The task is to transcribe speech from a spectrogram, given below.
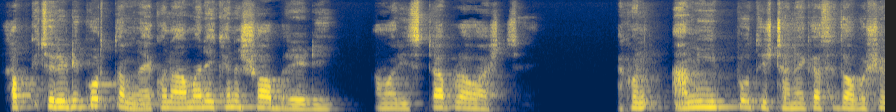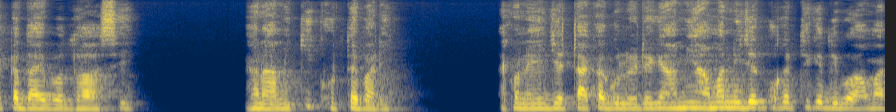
ডে সবকিছু রেডি করতাম না। এখন আমার এখানে সব রেডি। আমার স্টাফরাও আসছে। এখন আমি প্রতিষ্ঠানের কাছে তো অবশ্যই একটা দায়বদ্ধ আছি। এখন আমি কি করতে পারি? এখন এই যে টাকাগুলো এটাকে আমি আমার নিজের পকেট থেকে দিব? আমার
